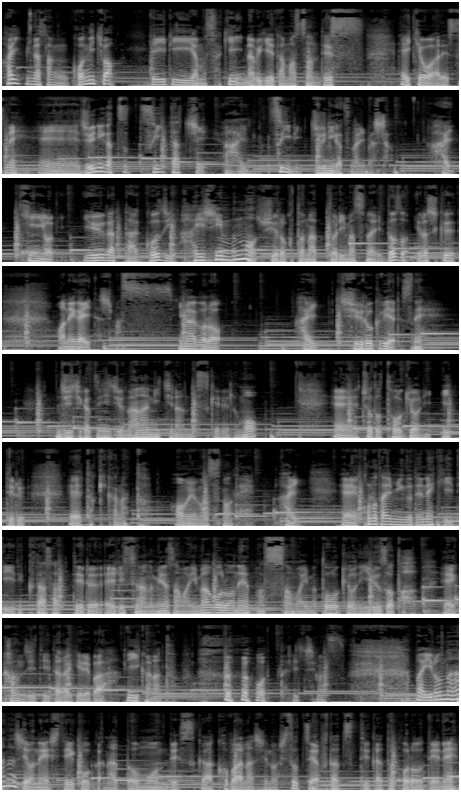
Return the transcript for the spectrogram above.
はい、皆さん、こんにちは。デイリー山崎ナビゲーターマッサンです。えー今日はですね、えー12月1日、はい、ついに12月になりました。はい、金曜日、夕方5時配信分の収録となっておりますので、どうぞよろしくお願いいたします。今頃、はい、収録日はですね、11月27日なんですけれども、えーちょっと東京に行ってる、え時かなと思いますので、はい。えーこのタイミングでね、聞いていてくださっている、えーリスナーの皆さんは今頃ね、マスさんは今東京にいるぞと、えー感じていただければいいかなと 思ったりします。まあ、いろんな話をね、していこうかなと思うんですが、小話の一つや二つっていったところでね、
